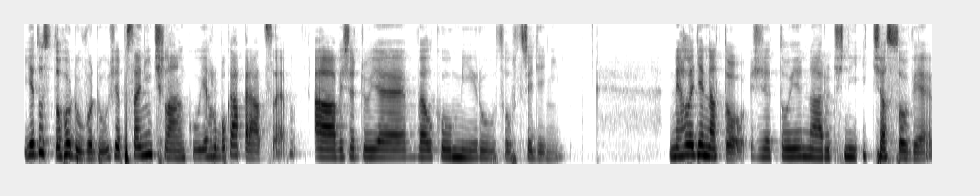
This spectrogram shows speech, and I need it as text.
Je to z toho důvodu, že psaní článku je hluboká práce a vyžaduje velkou míru soustředění. Nehledě na to, že to je náročný i časově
